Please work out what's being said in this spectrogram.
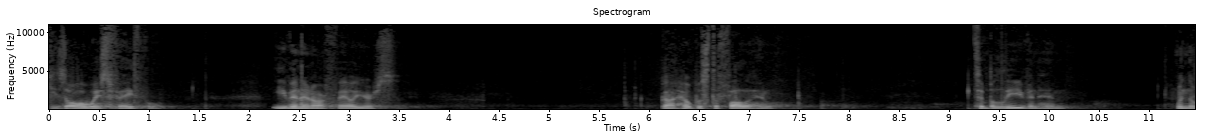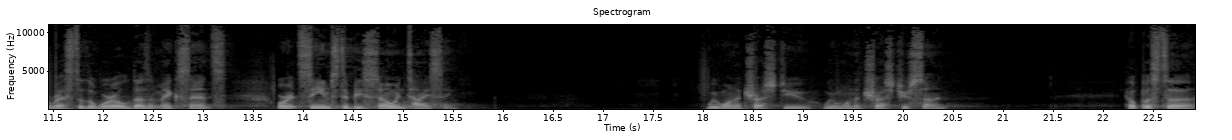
He's always faithful, even in our failures. God, help us to follow Him, to believe in Him when the rest of the world doesn't make sense or it seems to be so enticing. We want to trust you. We want to trust your Son. Help us to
